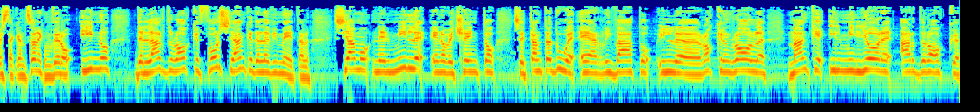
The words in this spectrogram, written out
Questa canzone, un vero inno dell'hard rock e forse anche dell'heavy metal. Siamo nel 1972, è arrivato il eh, rock and roll, ma anche il migliore hard rock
